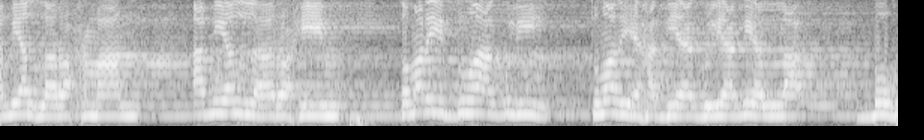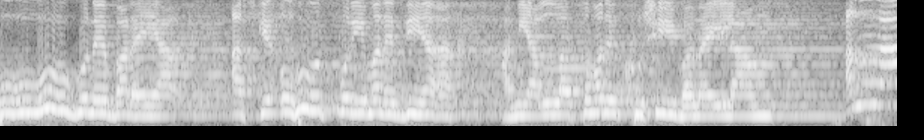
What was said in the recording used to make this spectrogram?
আমি আল্লাহ রহমান, আমি আল্লাহ রহিম। তোমার এই দোয়াগুলি, তোমার এই হাদিয়াগুলি আমি আল্লাহ বহু গুণে বাড়াইয়া আজকে অহুত পরিমাণে দিয়া আমি আল্লাহ তোমারে খুশি বানাইলাম। আল্লাহ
